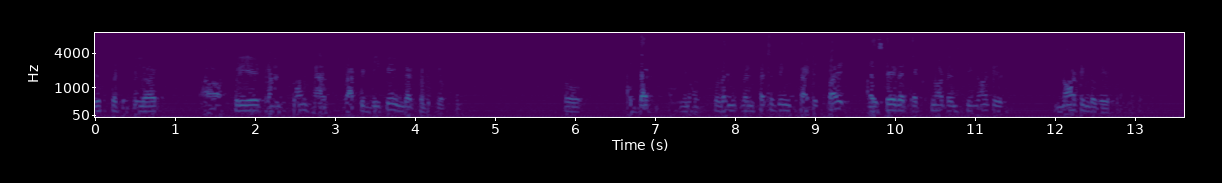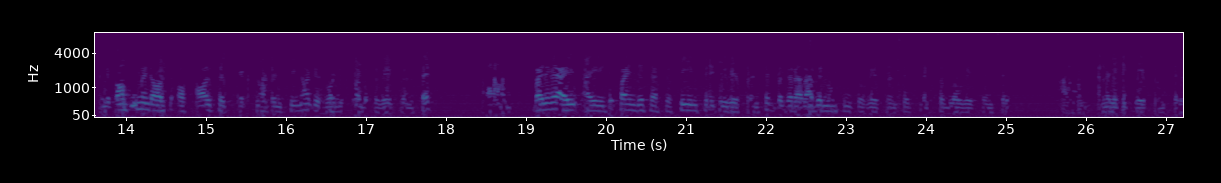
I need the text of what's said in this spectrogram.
this particular uh, transform has rapid decay in that particular cone. So that, you know, so when, when such a thing is satisfied, I say that x naught and c naught is not in the wavefront. And the complement of, of all such x naught and c naught is what is called the wavefront set. Um, by the way, I, I define this as a C infinity wavefront set, but there are other notions of wavefront sets like Sobolev wavefront set, um, analytic wavefront set,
